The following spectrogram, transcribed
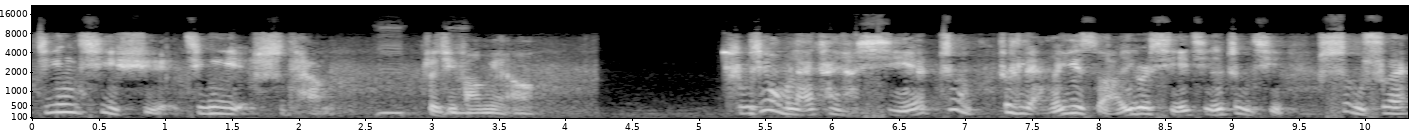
精气血精液失调这几方面啊。首先，我们来看一下邪正，这是两个意思啊，一个是邪气，一个正气。盛衰，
